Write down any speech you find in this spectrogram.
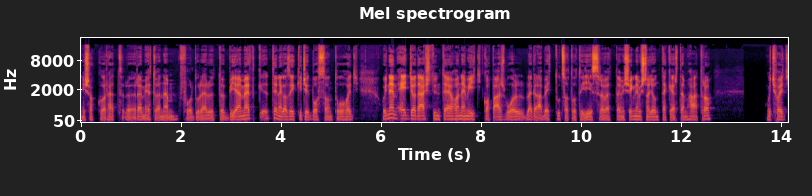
és akkor hát remélhetően nem fordul elő több ilyen, mert tényleg az egy kicsit bosszantó, hogy, hogy nem egy adást tűnt el, hanem így kapásból legalább egy tucatot így észrevettem, és még nem is nagyon tekertem hátra. Úgyhogy,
